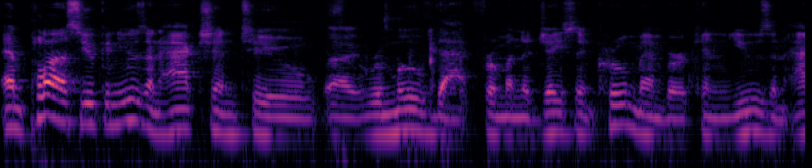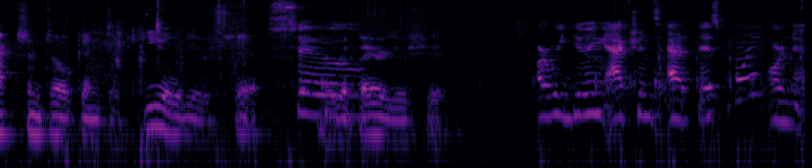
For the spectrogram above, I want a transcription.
And plus, you can use an action to uh, remove that from an adjacent crew member. Can use an action token to heal your ship or So, repair your ship. are we doing actions at this point or no?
